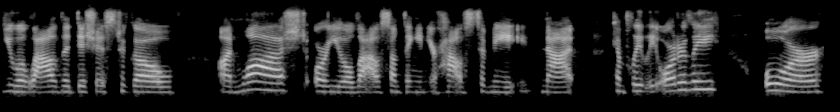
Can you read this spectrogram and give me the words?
you allow the dishes to go unwashed, or you allow something in your house to be not completely orderly, or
